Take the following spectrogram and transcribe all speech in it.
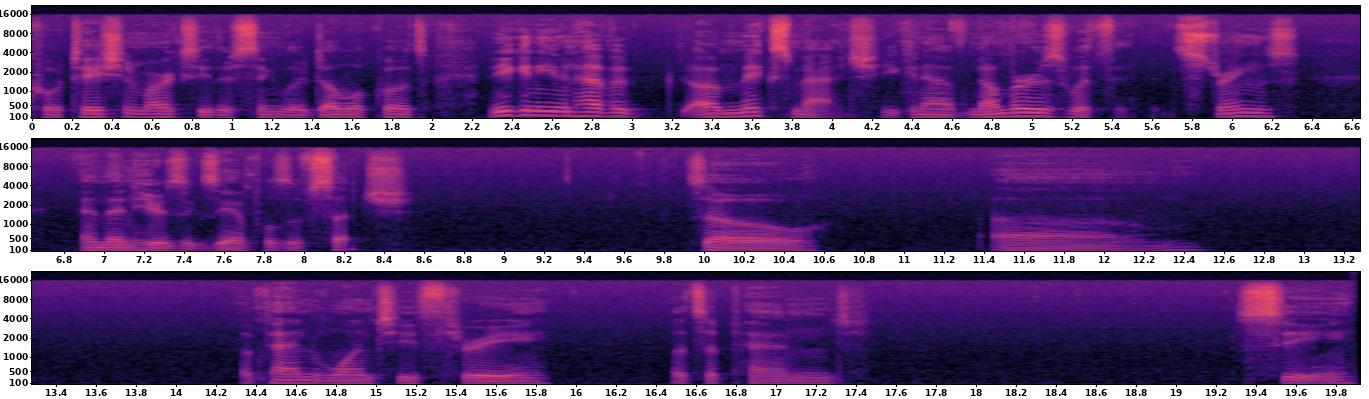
quotation marks, either single or double quotes. And you can even have a, a mix match. You can have numbers with strings, and then here's examples of such. So, um, append 1, 2, 3. Let's append C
